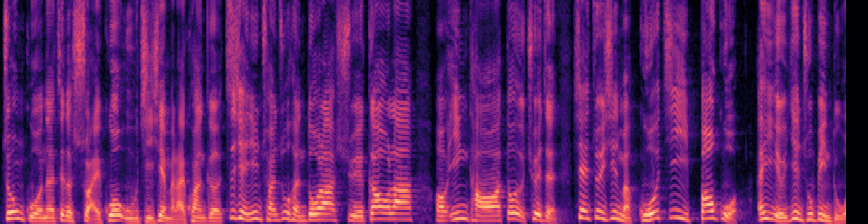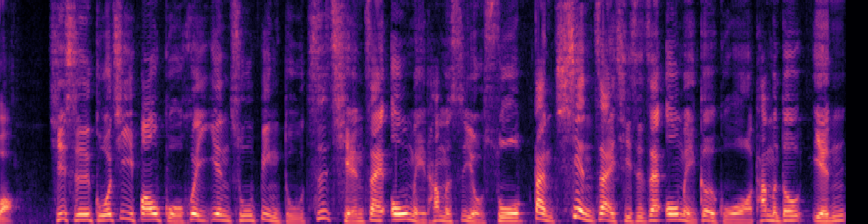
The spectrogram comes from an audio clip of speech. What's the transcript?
中国呢这个甩锅无极限嘛，来宽哥，之前已经传出很多啦，雪糕啦，哦，樱桃啊都有确诊，现在最新什么，国际包裹哎有验出病毒哦。其实国际包裹会验出病毒，之前在欧美他们是有说，但现在其实，在欧美各国他们都严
